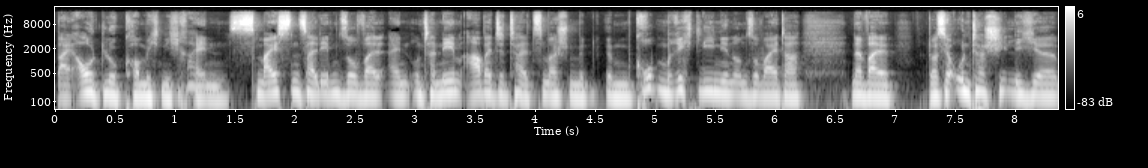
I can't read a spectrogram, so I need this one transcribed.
bei Outlook komme ich nicht rein. Es ist meistens halt eben so, weil ein Unternehmen arbeitet halt zum Beispiel mit ähm, Gruppenrichtlinien und so weiter, ne, weil du hast ja unterschiedliche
